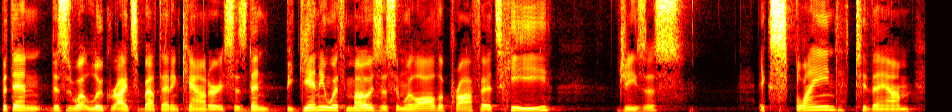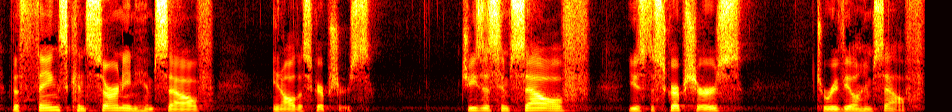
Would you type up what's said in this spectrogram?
But then this is what Luke writes about that encounter. He says, Then beginning with Moses and with all the prophets, he, Jesus, explained to them the things concerning himself in all the scriptures. Jesus himself used the scriptures to reveal himself.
